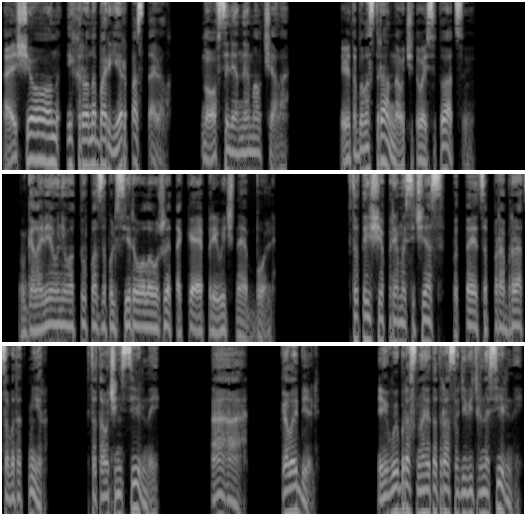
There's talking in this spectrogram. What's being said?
А еще он и хронобарьер поставил. Но Вселенная молчала. И это было странно, учитывая ситуацию. В голове у него тупо запульсировала уже такая привычная боль. Кто-то еще прямо сейчас пытается пробраться в этот мир. Кто-то очень сильный. Ага, колыбель. И выброс на этот раз удивительно сильный.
